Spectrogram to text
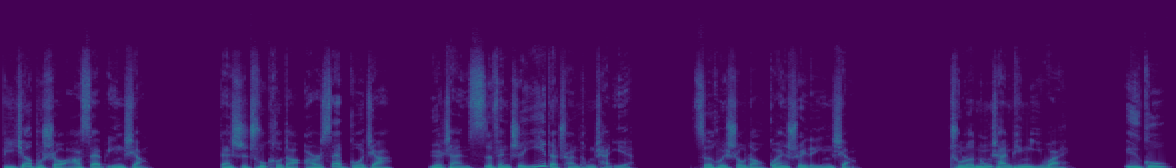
比较不受 RCEP 影响。但是出口到 RCEP 国家，约占四分之一的传统产业，则会受到关税的影响。除了农产品以外，预估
